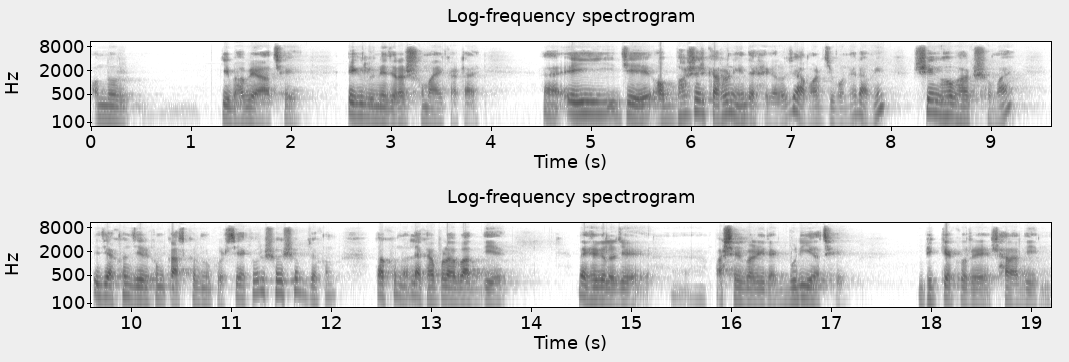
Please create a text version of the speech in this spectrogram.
অন্যর কীভাবে আছে, এগুলো নিয়ে যারা সময় কাটায়। এই যে অভ্যাসের কারণেই দেখা গেল যে আমার জীবনের আমি সিংহভাগ সময় এই যে এখন যেরকম কাজকর্ম করছি, একেবারে শৈশব যখন, তখন লেখাপড়া বাদ দিয়ে দেখা গেল যে পাশের বাড়ির এক বুড়ি আছে, ভিক্ষা করে সারাদিন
